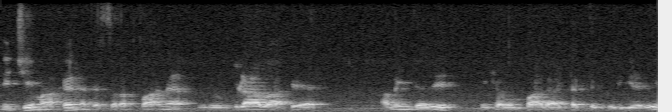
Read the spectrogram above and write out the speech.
நிச்சயமாக நல்ல சிறப்பான ஒரு விழாவாக அமைந்தது. மிகவும் பாராட்டத்துக்குரியது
